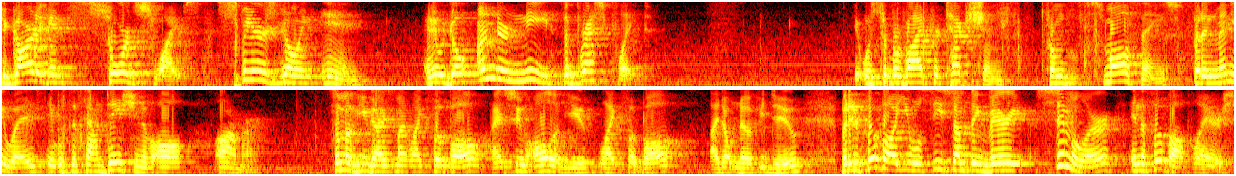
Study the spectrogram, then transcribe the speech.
to guard against sword swipes, spears going in, and it would go underneath the breastplate. It was to provide protection from small things, but in many ways, it was the foundation of all armor. Some of you guys might like football. I assume all of you like football. I don't know if you do. But in football, you will see something very similar in the football players.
